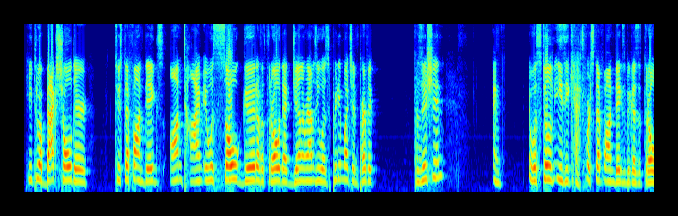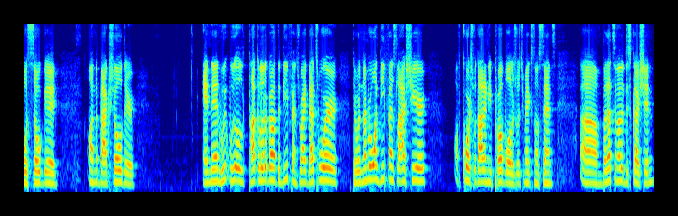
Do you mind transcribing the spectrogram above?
he threw a back shoulder to Stefon Diggs on time. It was so good of a throw that Jalen Ramsey was pretty much in perfect position, and it was still an easy catch for Stefon Diggs because the throw was so good on the back shoulder. And then we, will talk a little bit about the defense, right? That's where there was number one defense last year, of course, without any Pro Bowlers, which makes no sense. Um, but that's another discussion.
